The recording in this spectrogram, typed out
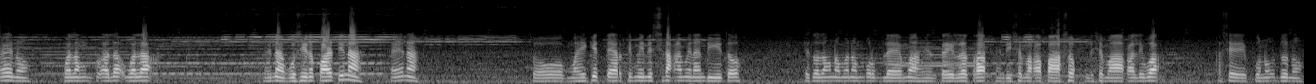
ayun oh, walang, wala, wala. Ayun na, busina party na. Ayun na. So, mahigit 30 minutes na kami nandito. Ito lang naman ang problema. Yung trailer truck, hindi siya makapasok, hindi siya makakaliwa. Kasi puno dun, oh.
